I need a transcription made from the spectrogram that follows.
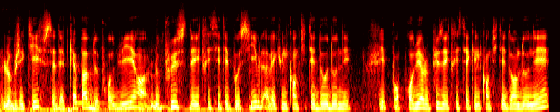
L'objectif, c'est d'être capable de produire le plus d'électricité possible avec une quantité d'eau donnée. Et pour produire le plus d'électricité avec une quantité d'eau donnée,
